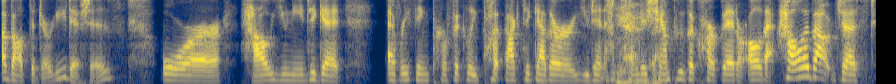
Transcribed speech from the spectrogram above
about the dirty dishes or how you need to get everything perfectly put back together you didn't have time to shampoo the carpet or all that. How about just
